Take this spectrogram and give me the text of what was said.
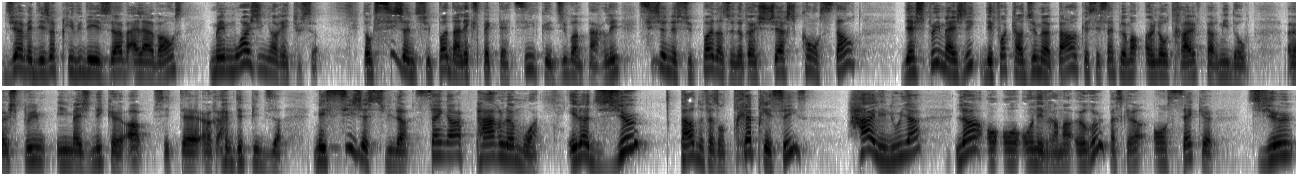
Dieu avait déjà prévu des œuvres à l'avance. Mais moi, j'ignorais tout ça. Donc, si je ne suis pas dans l'expectative que Dieu va me parler, si je ne suis pas dans une recherche constante, bien, je peux imaginer que des fois, quand Dieu me parle, que c'est simplement un autre rêve parmi d'autres euh, je peux imaginer que ah, c'était un rêve de pizza. Mais si je suis là, Seigneur, parle-moi. Et là, Dieu parle de façon très précise. Alléluia. Là, on, on est vraiment heureux parce qu'on sait que Dieu,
